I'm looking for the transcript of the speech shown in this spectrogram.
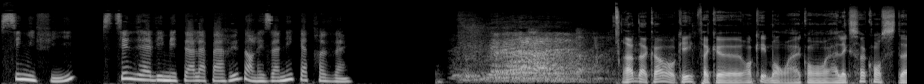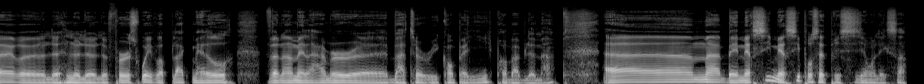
signifie style heavy metal apparu dans les années 80. Ah, d'accord, OK. Fait que, OK, bon, hein, Alexa considère euh, le, le- first wave of black metal, Venom and Hammer, euh, Battery compagnie, probablement. Euh, ben, merci, merci pour cette précision, Alexa.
